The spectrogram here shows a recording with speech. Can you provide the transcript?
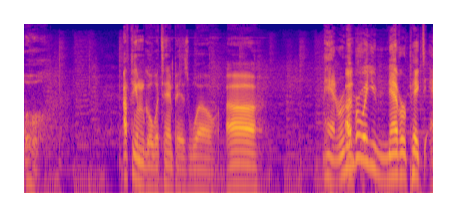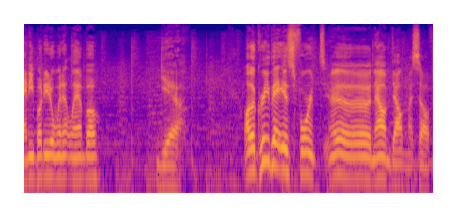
Oh, I think I'm gonna go with Tampa as well. Uh, Man, remember when you never picked anybody to win at Lambeau? yeah. Although Green Bay is four and t- uh, now I'm doubting myself.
